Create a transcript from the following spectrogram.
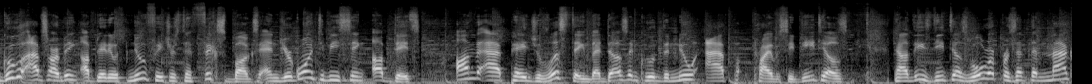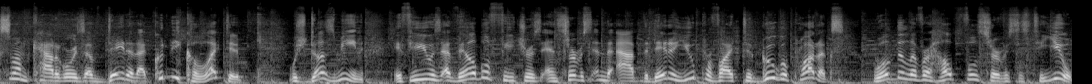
Google apps are being updated with new features to fix bugs, and you're going to be seeing updates on the app page listing that does include the new app privacy details. Now, these details will represent the maximum categories of data that could be collected, which does mean if you use available features and service in the app, the data you provide to Google products will deliver helpful services to you.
